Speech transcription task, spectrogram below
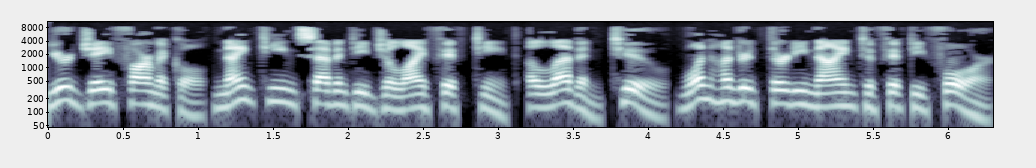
Ur J. Pharmacol, 1970 July 15, 11 2, 139-54,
